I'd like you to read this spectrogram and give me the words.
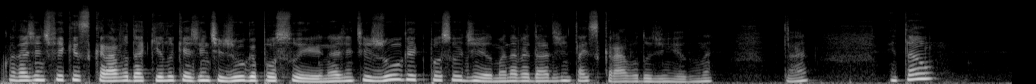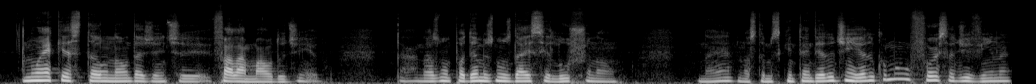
quando a gente fica escravo daquilo que a gente julga possuir, né? A gente julga que possui dinheiro, mas na verdade a gente está escravo do dinheiro, né? Tá? Então, não é questão não da gente falar mal do dinheiro. Tá? Nós não podemos nos dar esse luxo, não. Né? Nós temos que entender o dinheiro como uma força divina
